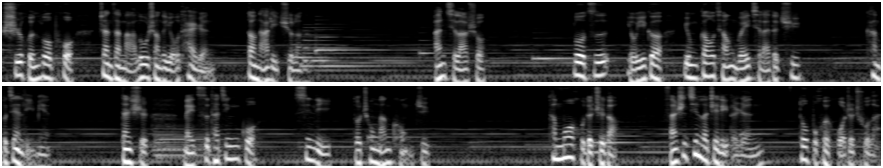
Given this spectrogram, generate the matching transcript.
失魂落魄站在马路上的犹太人，到哪里去了呢？安琪拉说：“洛兹有一个用高墙围起来的区，看不见里面。但是每次他经过，心里都充满恐惧。他模糊的知道，凡是进了这里的人，都不会活着出来。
